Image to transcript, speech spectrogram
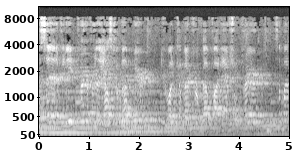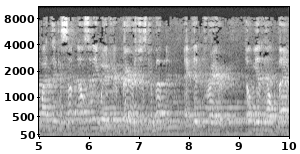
I said, if you need prayer for anything else, come up here. If you want to come up for about financial prayer, somebody might think of something else anyway. If you're embarrassed, just come up and, and get prayer. Don't get held back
